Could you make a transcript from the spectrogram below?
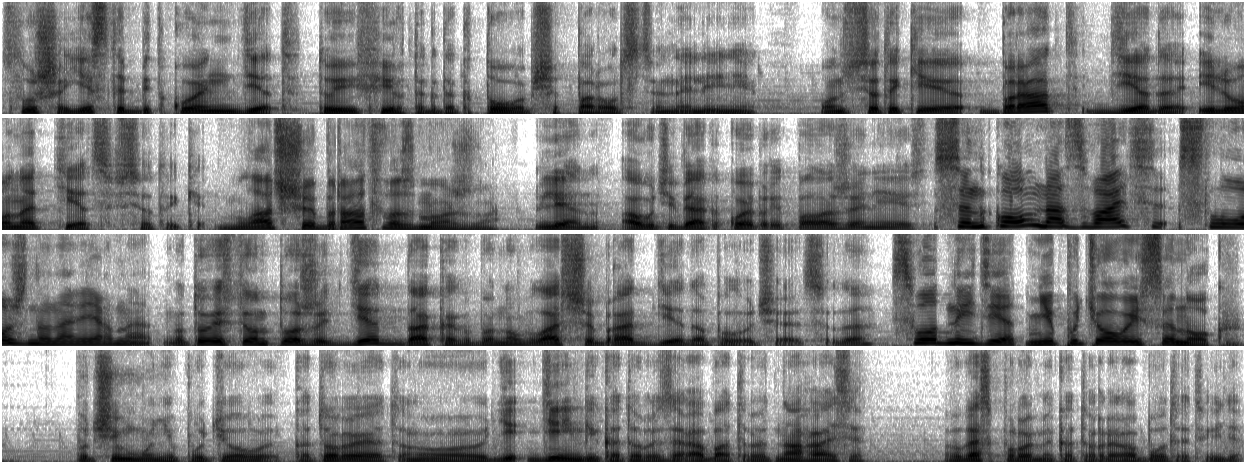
Слушай, если биткоин дед, то эфир тогда кто вообще по родственной линии? Он все-таки брат деда или он отец все-таки? Младший брат, возможно. Лен, а у тебя какое предположение есть? Сынком назвать сложно, наверное. Ну, то есть он тоже дед, да, как бы, ну, младший брат деда получается, да? Сводный дед. Непутевый сынок. Почему не путевый? Которые, это, ну, де- деньги, которые зарабатывают на газе. В Газпроме, который работает, видя.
